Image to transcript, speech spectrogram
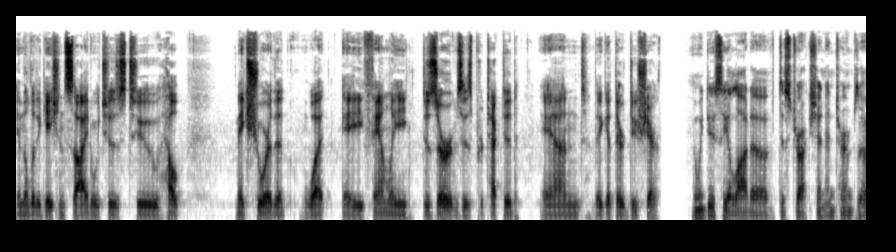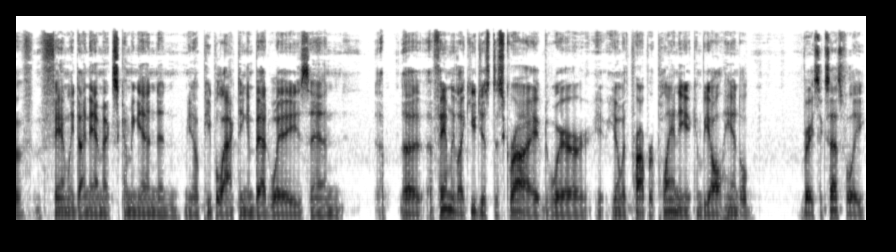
in the litigation side, which is to help make sure that what a family deserves is protected and they get their due share. And we do see a lot of destruction in terms of family dynamics coming in and you know people acting in bad ways and a, a, family like you just described, where you know with proper planning, it can be all handled very successfully.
